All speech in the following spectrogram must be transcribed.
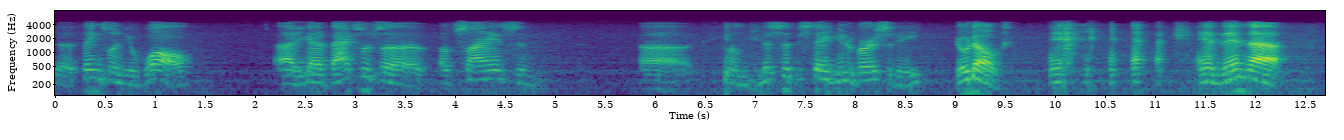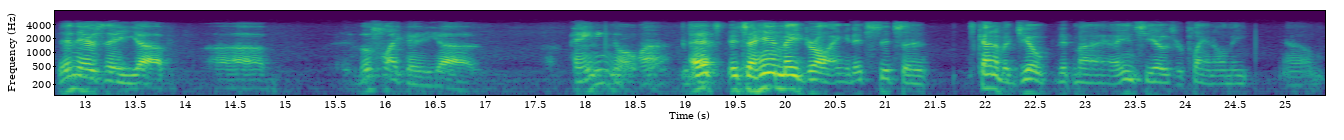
the things on your wall uh, you got a bachelor's uh, of science in, uh, from Mississippi State University. Go dogs. And, and then uh, then there's a uh, uh, it looks like a uh, painting, no, huh? it's it's a handmade drawing, and it's it's a it's kind of a joke that my uh, NCOs are playing on me. Um,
